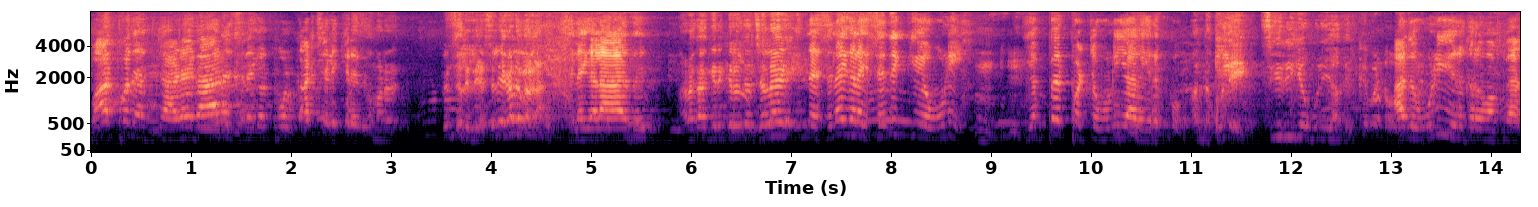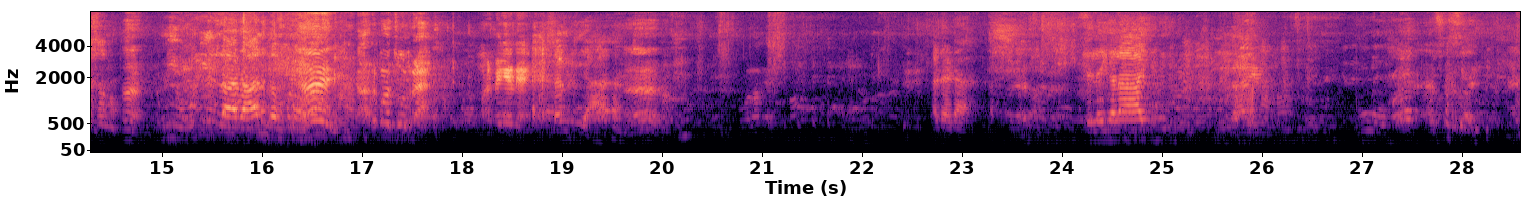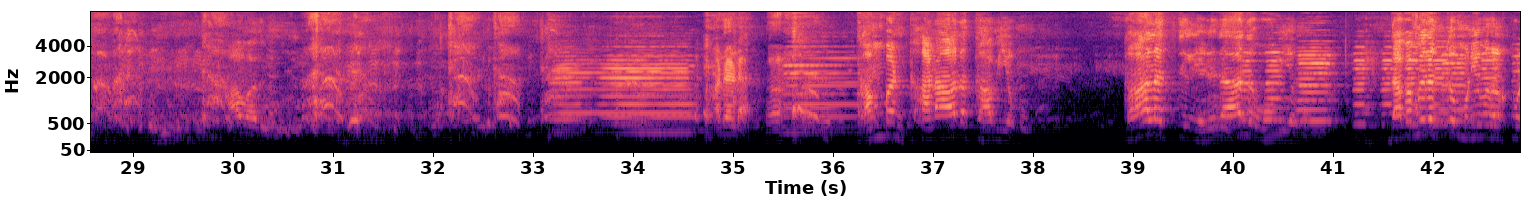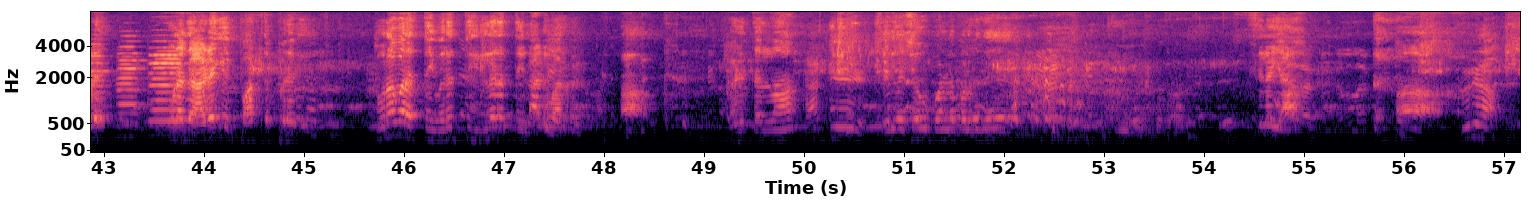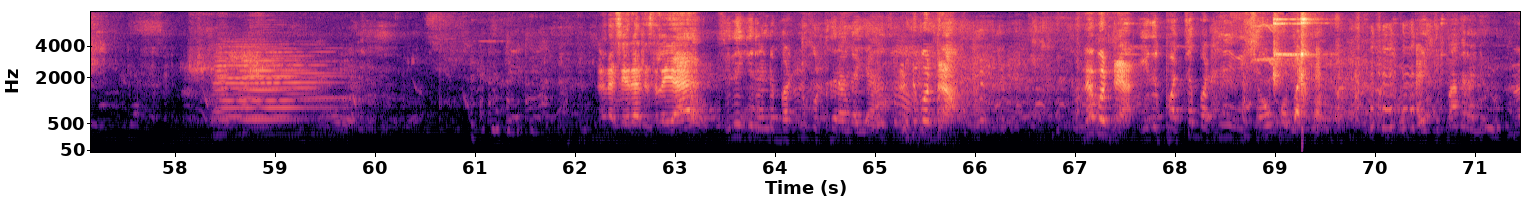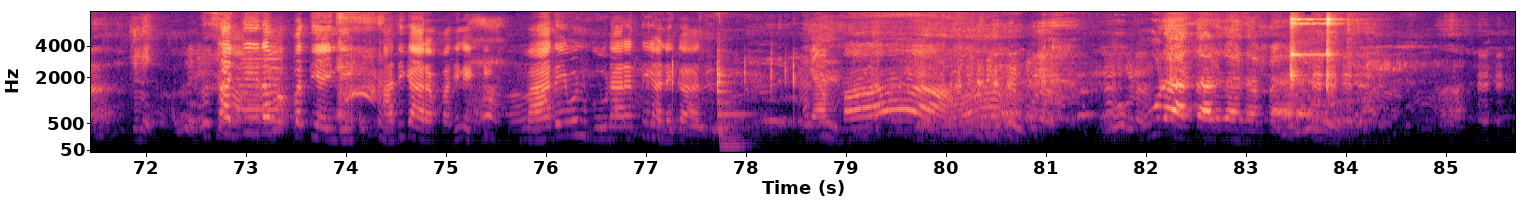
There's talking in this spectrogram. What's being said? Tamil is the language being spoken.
பார்ப்பதற்கு அழகான சிலைகள் போல் காட்சி அளிக்கிறது. ஆமாம், பெண்கள் இல்லையா? சிலைகள் வரல சிலைகளாது அழகாக இருக்கிறது சிலை. இந்த சிலைகளை செதுக்கிய உளி எப்பேற்பட்ட உளியாக இருக்கும். அந்த புலி சிறிய புலியாக இருக்க வேண்டும். அது உளி இருக்கிறவன் பேசணும். நீ உளி இல்லாத ஆளுங்க அப்புறம் யாருப்பா சொல்ற? சந்தியா அடடா. சிலைகளா ஆவாது. அடடா. கம்பன் காணாத காவியமும். காலத்தில் எழுதாத ஓவியமும் தவமிருக்கும் முனிவர்கள் கூட உனது அழகை பார்த்த பிறகு துறவரத்தை வெறுத்து இல்லறத்தை நாடுவார்கள். கழுத்தெல்லாம் சரியா ஷேவ் பண்ண பழகுது சிலையா? என்ன செய்யற அந்த சிலைய? சிலைக்கு ரெண்டு பட்டு கொடுத்துக்கிறாங்க ஐயா. ரெண்டு பட்டா என்ன பட்ட இது பச்சை பட்டு இது சிவப்பு பட்டு. அழுத்தி பாக்குறாங்க கிளி. சங்கீதம் முப்பத்தி ஐந்து அதிகாரம் பதினெட்டு. வாதை உன் கூடாரத்தை அணுகாது.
